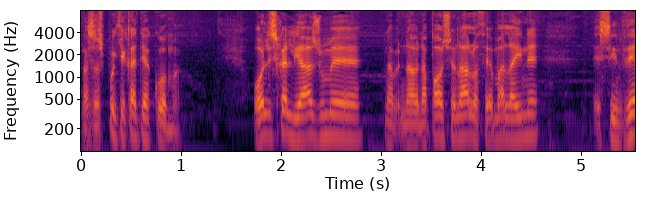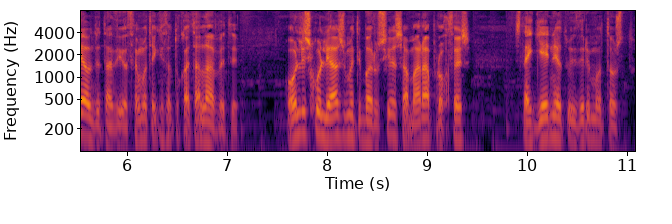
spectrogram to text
Να σας πω και κάτι ακόμα. Όλοι σχαλιάζουμε, να, να, να πάω σε ένα άλλο θέμα, αλλά είναι, ε, συνδέονται τα δύο θέματα και θα το καταλάβετε. Όλοι σχολιάζουμε την παρουσία Σαμαρά προχθές στα εγγένεια του Ιδρύματός του.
